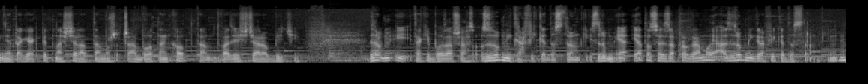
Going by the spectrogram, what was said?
nie tak jak 15 lat temu, że trzeba było ten kod tam 20 robić i Zrób I takie było zawsze hasło, zrób mi grafikę do stronki. Zrób ja, ja to sobie zaprogramuję, a zrób mi grafikę do stronki. Nie?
